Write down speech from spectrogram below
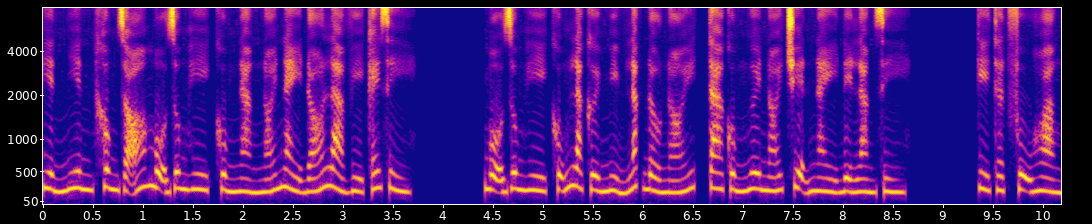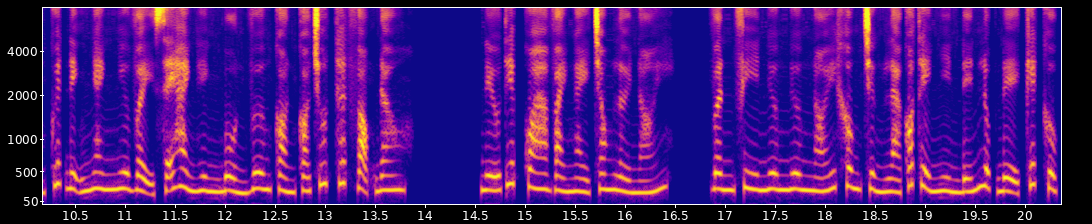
hiển nhiên không rõ mộ dung hy cùng nàng nói này đó là vì cái gì. Mộ dung hy cũng là cười mỉm lắc đầu nói, ta cùng ngươi nói chuyện này để làm gì. Kỳ thật phụ hoàng quyết định nhanh như vậy sẽ hành hình bổn vương còn có chút thất vọng đâu. Nếu tiếp qua vài ngày trong lời nói, Vân Phi nương nương nói không chừng là có thể nhìn đến lục đệ kết cục.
